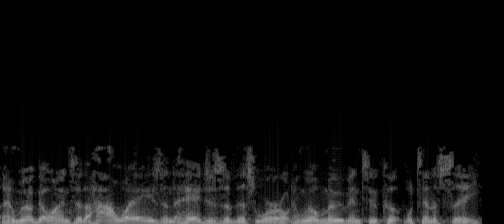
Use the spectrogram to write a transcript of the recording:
And we'll go into the highways and the hedges of this world. And we'll move into Cookeville, Tennessee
